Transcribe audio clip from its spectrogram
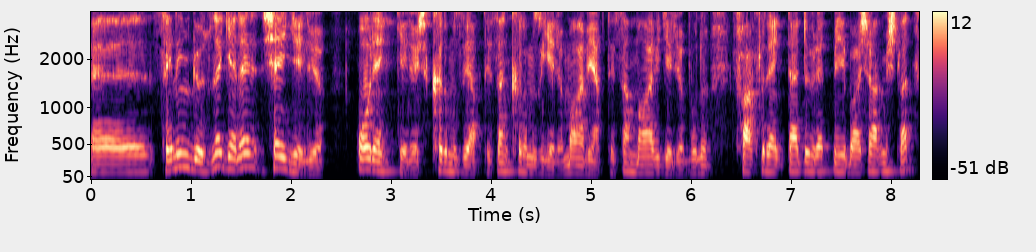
e, senin gözüne gene şey geliyor. O renk geliyor. İşte kırmızı yaptıysan kırmızı geliyor. Mavi yaptıysan mavi geliyor. Bunu farklı renklerde üretmeyi başarmışlar.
